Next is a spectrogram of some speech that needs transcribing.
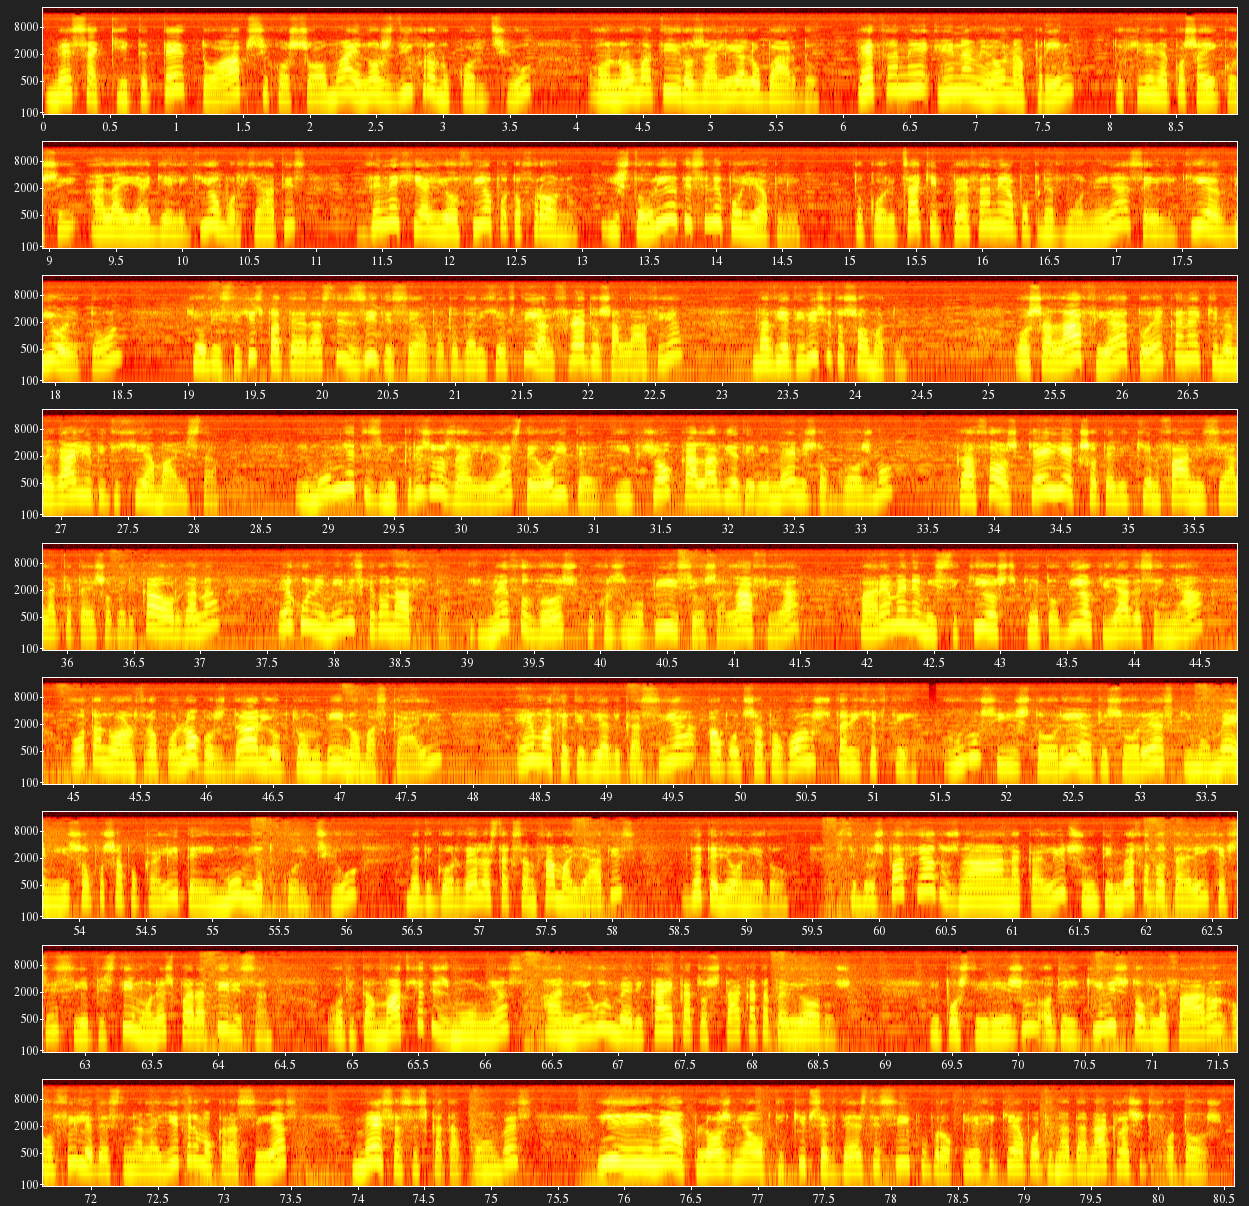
Μέσα κοίταται το άψυχο σώμα ενός δίχρονου κοριτσιού ονόματι Ροζαλία Λομπάρντο. Πέθανε έναν αιώνα πριν, το 1920, αλλά η αγγελική ομορφιά της δεν έχει αλλοιωθεί από το χρόνο. Η ιστορία της είναι πολύ απλή. Το κοριτσάκι πέθανε από πνευμονία σε ηλικία 2 ετών και ο δυστυχής πατέρας της ζήτησε από τον ταριχευτή Αλφρέντο Σαλάφια να διατηρήσει το σώμα του. Ο Σαλάφια το έκανε και με μεγάλη επιτυχία μάλιστα. Η μούμια της μικρής Ροζαλίας θεωρείται η πιο καλά διατηρημένη στον κόσμο καθώς και η εξωτερική εμφάνιση αλλά και τα εσωτερικά όργανα έχουν μείνει σχεδόν άθλητα. Η μέθοδος που χρησιμοποίησε ο Σαλάφια παρέμενε μυστική ως και το 2009 όταν ο ανθρωπολόγος Ντάριο Πιομπίνο Μασκάλι έμαθε τη διαδικασία από τους απογόνους του ταριχευτή. Όμως η ιστορία της ωραίας κοιμωμένης όπως αποκαλείται η μούμια του κοριτσιού με την κορδέλα στα ξανθά μαλλιά της δεν τελειώνει εδώ. Στην προσπάθειά τους να ανακαλύψουν τη μέθοδο ταρίχευσης οι επιστήμονες παρατήρησαν ότι τα μάτια της μούμιας ανοίγουν μερικά εκατοστά κατά περιόδους. Υποστηρίζουν ότι η κίνηση των βλεφάρων οφείλεται στην αλλαγή θερμοκρασίας μέσα στις κατακόμβες ή είναι απλώς μια οπτική ψευδέστηση που προκλήθηκε από την αντανάκλαση του φωτός.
